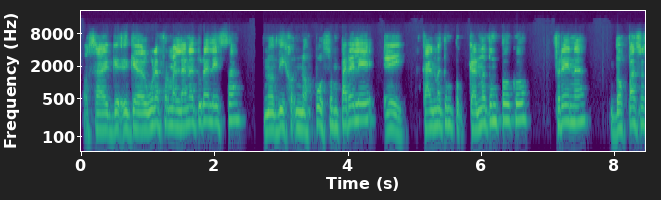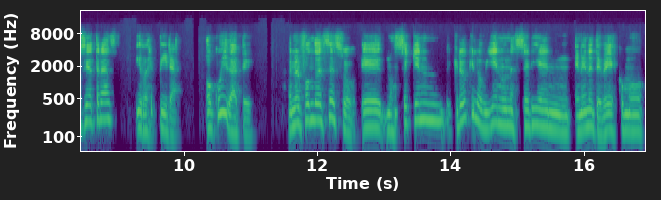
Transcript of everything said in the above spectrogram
O sea, que, que, de alguna forma la naturaleza nos dijo, nos puso un paralelo, hey, cálmate un, cálmate un poco, frena, dos pasos hacia atrás y respira. O cuídate, en el fondo es eso. Eh, no sé quién, creo que lo vi en una serie en, en, NTV. Es como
